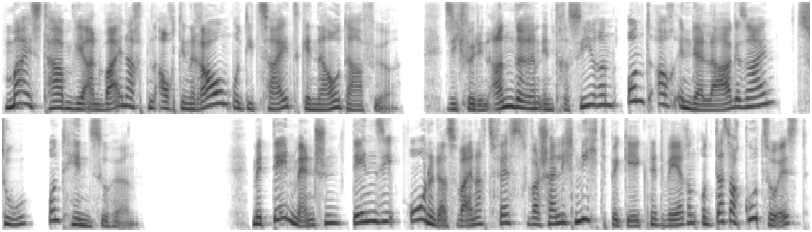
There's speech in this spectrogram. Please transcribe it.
Meist haben wir an Weihnachten auch den Raum und die Zeit genau dafür, sich für den anderen interessieren und auch in der Lage sein, zu und hinzuhören. Mit den Menschen, denen Sie ohne das Weihnachtsfest wahrscheinlich nicht begegnet wären und das auch gut so ist,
